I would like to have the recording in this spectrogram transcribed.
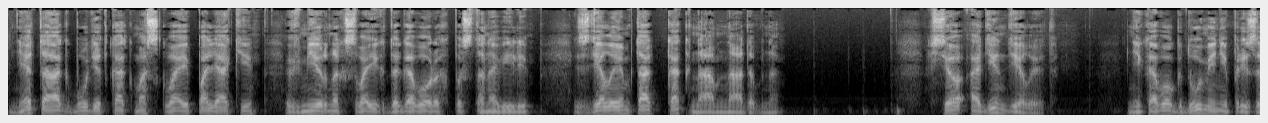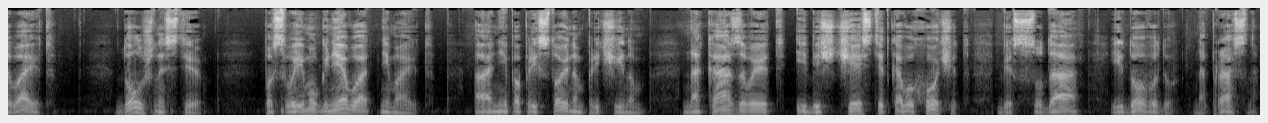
Не так будет, как Москва и поляки в мирных своих договорах постановили. Сделаем так, как нам надобно. Все один делает. Никого к думе не призывает. Должности по своему гневу отнимает а не по пристойным причинам, наказывает и бесчестит кого хочет, без суда и доводу, напрасно.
